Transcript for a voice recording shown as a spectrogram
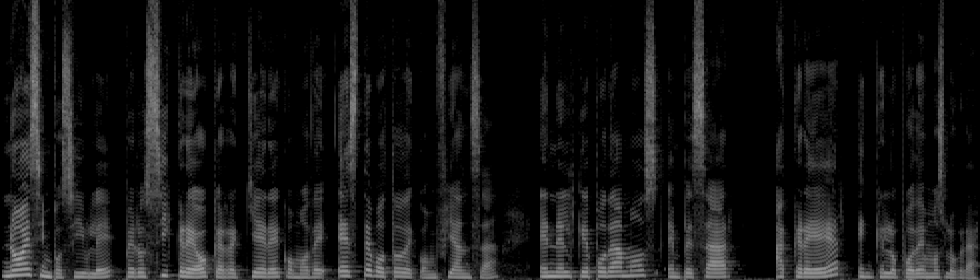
No es imposible, pero sí creo que requiere como de este voto de confianza en el que podamos empezar a creer en que lo podemos lograr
